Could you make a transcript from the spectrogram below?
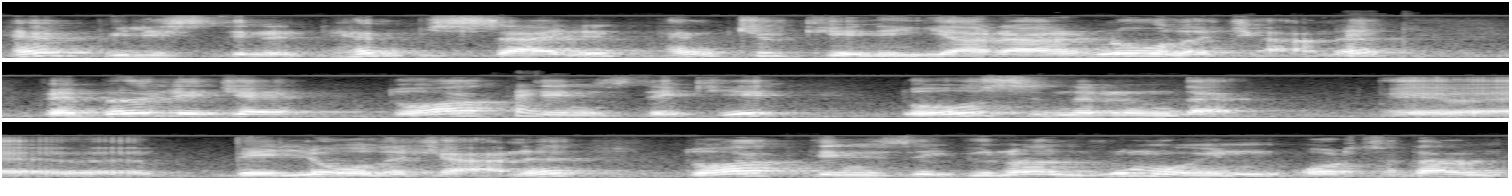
hem Filistin'in hem İsrail'in hem Türkiye'nin yararına olacağını Peki. ve böylece Doğu Akdeniz'deki doğu sınırında e, belli olacağını, Doğu Akdeniz'de Yunan-Rum oyunun ortadan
